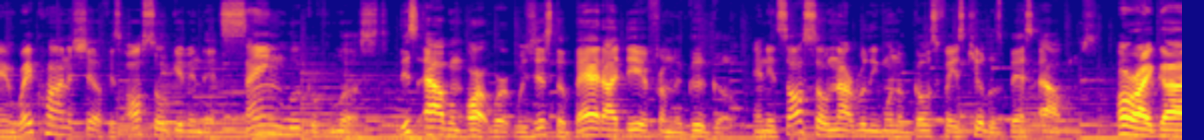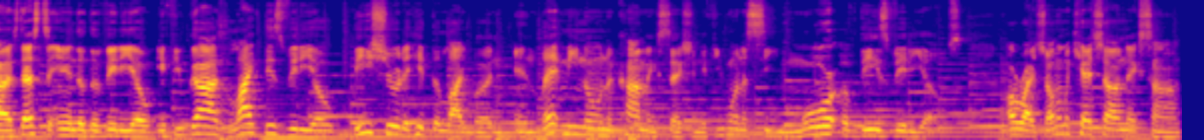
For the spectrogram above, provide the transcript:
And Raekwon the Chef is also given that same look of lust. This album artwork was just a bad idea from the good go, and it's also not really one of Ghostface Killah's best albums. Alright guys, that's the end of the video. If you guys like this video, be sure to hit the like button and let me know in the comment section if you want to see more of these videos. Alright y'all, I'm going to catch y'all next time.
